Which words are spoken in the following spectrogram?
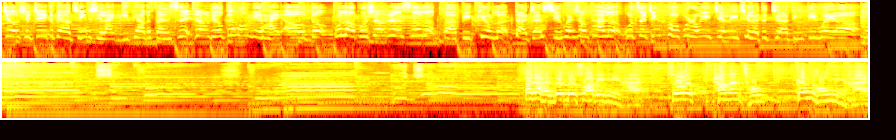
就是这个表情吸来一票的粉丝，让刘畊宏女孩凹豆。我老婆上热搜了，BBQ 了，大家喜欢上她了。我最近好不容易建立起来的家庭地位啊！大家很多人都刷 B B 女孩，说他们从跟红女孩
